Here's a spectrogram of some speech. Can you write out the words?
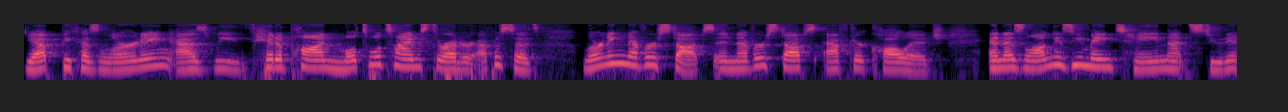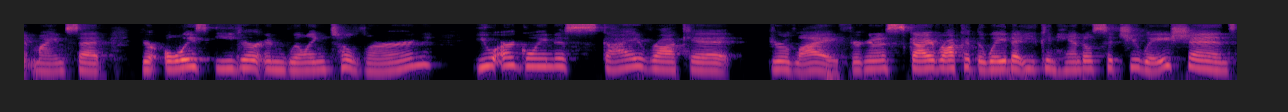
Yep, because learning, as we've hit upon multiple times throughout our episodes, learning never stops and never stops after college. And as long as you maintain that student mindset, you're always eager and willing to learn, you are going to skyrocket your life. You're going to skyrocket the way that you can handle situations.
